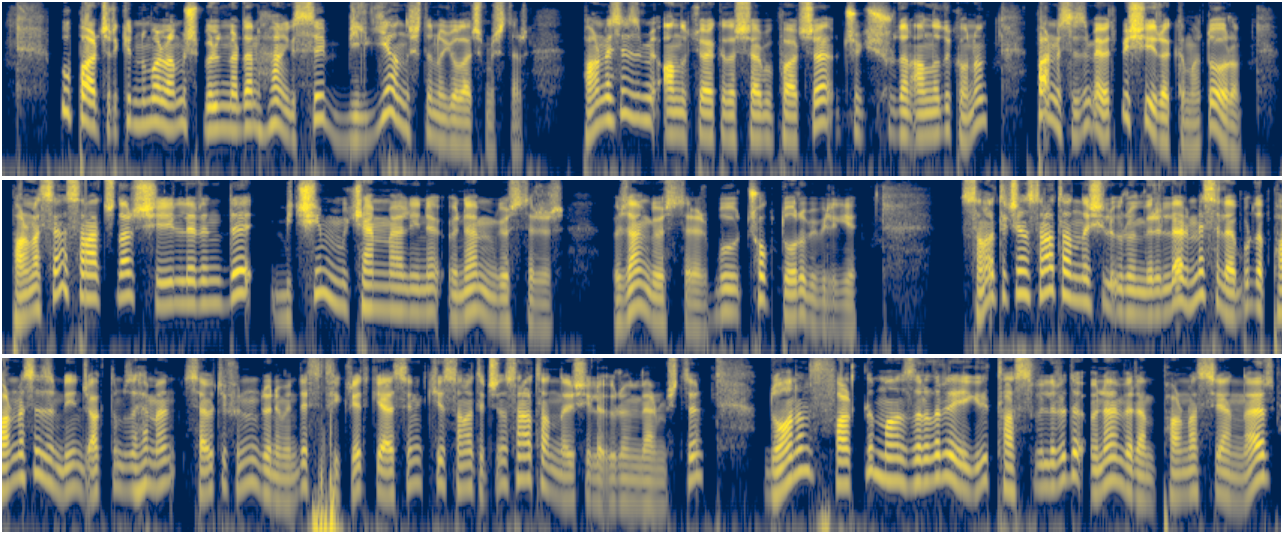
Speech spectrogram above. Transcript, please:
Bu parçadaki numaralanmış bölümlerden hangisi bilgi yanlışlığına yol açmıştır? Parnasizmi anlatıyor arkadaşlar bu parça. Çünkü şuradan anladık onu. Parnasizm evet bir şiir akımı. Doğru. Parnasyen sanatçılar şiirlerinde biçim mükemmelliğine önem gösterir. Özen gösterir. Bu çok doğru bir bilgi. Sanat için sanat anlayışıyla ürün verirler. Mesela burada Parnasizm deyince aklımıza hemen Servet-i Fünun döneminde Fikret gelsin ki sanat için sanat anlayışıyla ürün vermişti. Doğanın farklı manzaralarıyla ilgili tasvirlere de önem veren Parnasyenler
